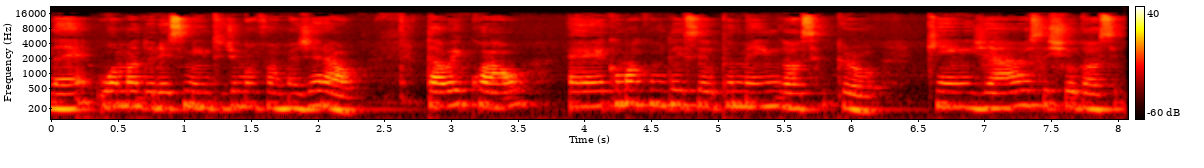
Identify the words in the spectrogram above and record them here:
né, o amadurecimento de uma forma geral, tal e qual é como aconteceu também em Gossip Girl. Quem já assistiu Gossip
